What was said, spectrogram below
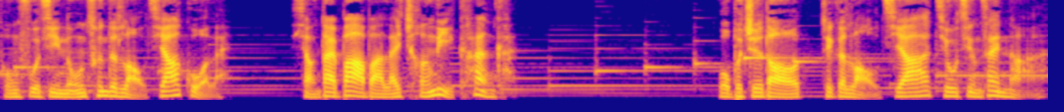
从附近农村的老家过来，想带爸爸来城里看看。我不知道这个老家究竟在哪，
